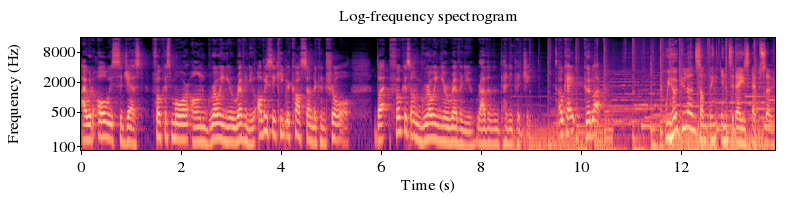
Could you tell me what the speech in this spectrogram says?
I would always suggest focus more on growing your revenue. Obviously, keep your costs under control, but focus on growing your revenue rather than penny pinching. Okay, good luck. We hope you learned something in today's episode,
